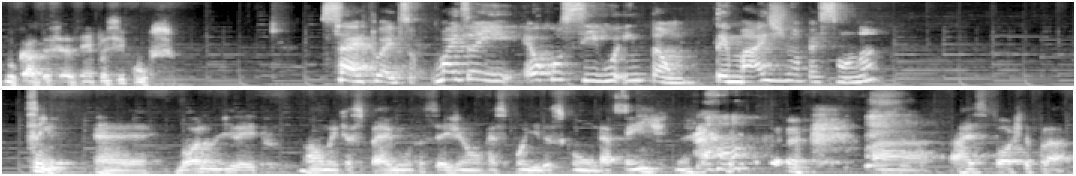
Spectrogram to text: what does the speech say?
no caso desse exemplo, esse curso. Certo, Edson. Mas aí eu consigo, então, ter mais de uma persona? Sim. É, embora no direito normalmente as perguntas sejam respondidas com depende, né? a, a resposta para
